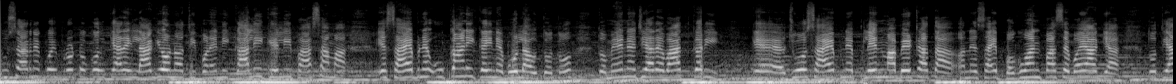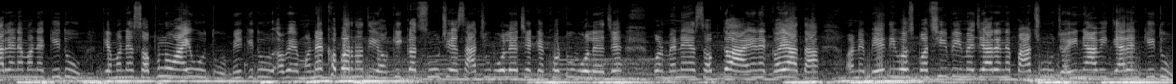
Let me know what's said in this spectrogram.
તુષારને કોઈ પ્રોટોકોલ ક્યારેય લાગ્યો નથી, પણ એની કાલી ઘેલી ભાષામાં એ સાહેબને ઉકાણી કહીને બોલાવતો હતો. તો મેં એને જ્યારે વાત કરી કે જો સાહેબને પ્લેનમાં બેઠા હતા અને સાહેબ ભગવાન પાસે વયા ગયા, તો ત્યારે એણે મને કીધું કે મને સપનું આવ્યું હતું. મેં કીધું, હવે મને ખબર નથી, હકીકત શું છે? સાચું બોલે છે કે ખોટું બોલે છે? પણ મને એ શબ્દ એણે કહ્યા હતા અને બે દિવસ પછી બી મેં જ્યારે એને પાછું જઈને આવી ત્યારે એને કીધું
